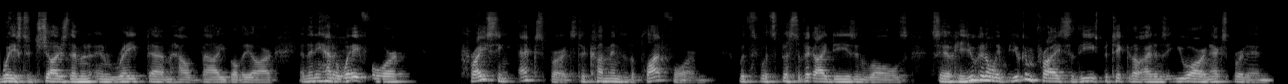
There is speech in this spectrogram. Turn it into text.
ways to judge them and, and rate them how valuable they are and then he had a mm-hmm. way for pricing experts to come into the platform with, with specific IDs and roles. Say, okay, you can only you can price these particular items that you are an expert in.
